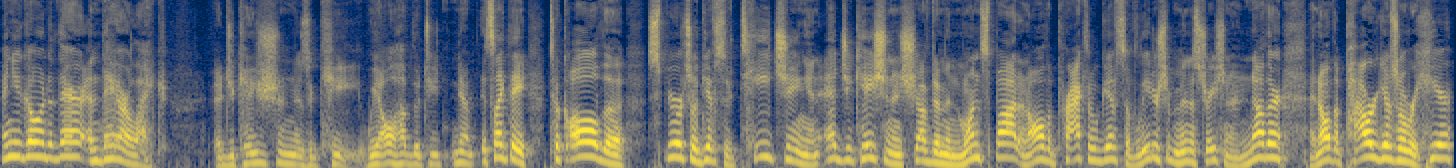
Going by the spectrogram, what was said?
and you go into there and they are like, education is a key. We all have the teach. You know, it's like they took all the spiritual gifts of teaching and education and shoved them in one spot, and all the practical gifts of leadership administration in another, and all the power gifts over here.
